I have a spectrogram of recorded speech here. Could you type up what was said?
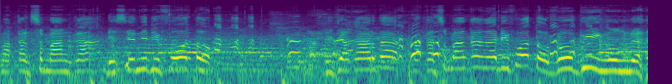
makan semangka di sini difoto. Di Jakarta makan semangka nggak difoto. Gue bingung dah.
